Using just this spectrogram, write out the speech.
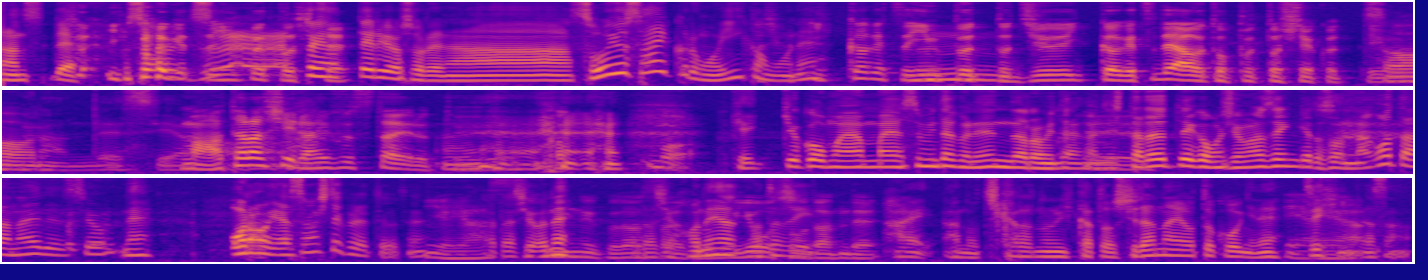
なんつって。一ヶ月インプットして。やってるよそれなそういうサイクルもいいかもね。1か月インプット11か月でアウトプットしていくっていうそうなんですよ。まあ新しいライフスタイルというかまあ結局お前あんま休みたくねえんだろみたいな感じで漂ってるかもしれませんけどそんなことはないですよ。ね。俺を休ませてくれってことね。私はね。私は骨や要私はい。あの力の抜き方を知らない男にねぜひ皆さん、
